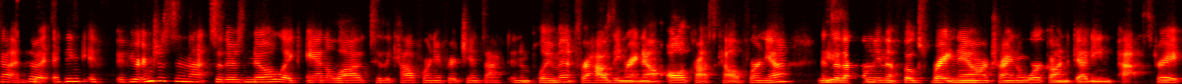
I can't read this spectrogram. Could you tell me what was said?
Yeah, and so I think if, if you're interested in that, so there's no like analog to the California Fair Chance Act and employment for housing right now all across California. And so that's something that folks right now are trying to work on getting passed, right?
